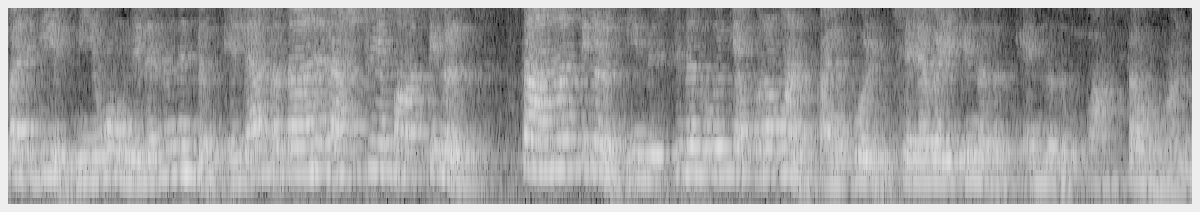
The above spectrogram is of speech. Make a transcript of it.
പരിധിയും നിയമവും നിലനിന്നിട്ടും എല്ലാ പ്രധാന രാഷ്ട്രീയ പാർട്ടികളും സ്ഥാനാർത്ഥികളും ഈ നിശ്ചിത തുകയ്ക്കപ്പുറമാണ് പലപ്പോഴും ചെലവഴിക്കുന്നത് എന്നതും വാസ്തവമാണ്.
